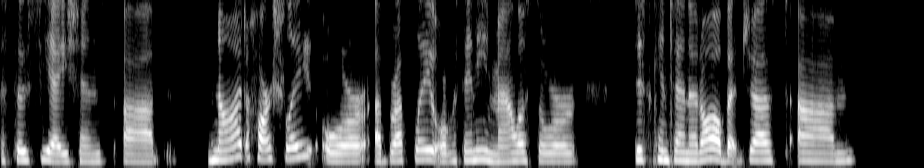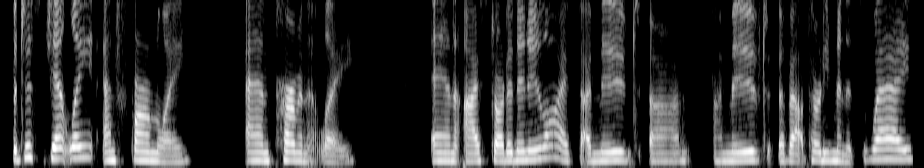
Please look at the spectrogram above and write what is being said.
associations, uh, not harshly or abruptly or with any malice or discontent at all, but just, um, but just gently and firmly and permanently. And I started a new life. I moved, um, I moved about 30 minutes away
